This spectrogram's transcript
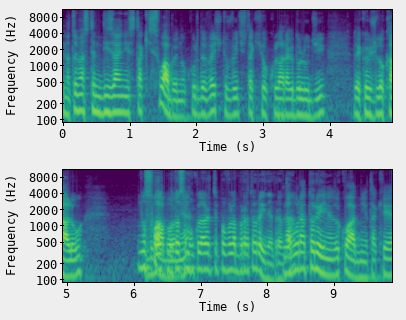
Natomiast ten design jest taki słaby. No kurde, wejdź tu, wyjdź w takich okularach do ludzi, do jakiegoś lokalu. No Bo słabo, to, bo to nie? są okulary typowo laboratoryjne, prawda? Laboratoryjne, dokładnie. Takie.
